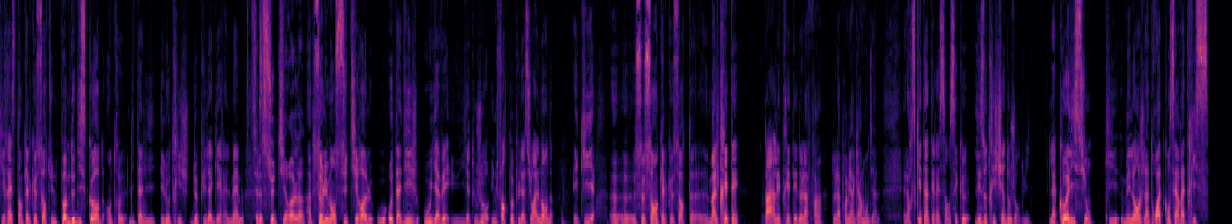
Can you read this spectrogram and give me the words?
qui reste en quelque sorte une pomme de discorde entre l'Italie et l'Autriche depuis la guerre elle-même, C'est le Sud-Tyrol. absolument Sud-Tyrol ou Haute-Adige, où il y avait, il y a toujours une forte population allemande et qui euh, euh, se sent en quelque sorte euh, maltraitée par les traités de la fin de la Première Guerre mondiale. Alors, ce qui est intéressant, c'est que les Autrichiens d'aujourd'hui, la coalition qui mélange la droite conservatrice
